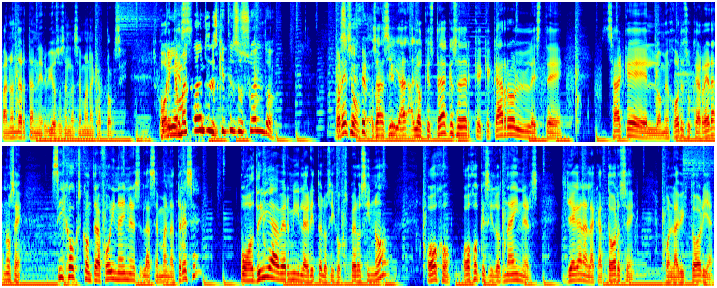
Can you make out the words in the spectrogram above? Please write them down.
para no andar tan nerviosos en la semana 14. Porque Porque Adams les quite su sueldo. por eso, o sea, sí, a, a lo que tenga que suceder, que, que Carroll este, saque lo mejor de su carrera, no sé. Seahawks contra 49ers la semana 13, podría haber milagrito de los Seahawks, pero si no, Ojo, ojo que si los Niners llegan a la 14 con la victoria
